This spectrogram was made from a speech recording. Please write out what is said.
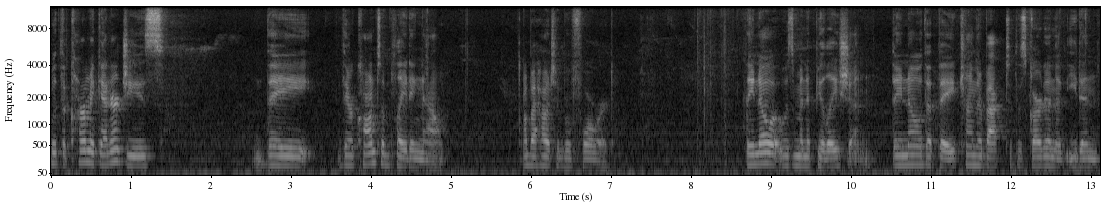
with the karmic energies, they they're contemplating now about how to move forward. They know it was manipulation. They know that they turned their back to this Garden of Eden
